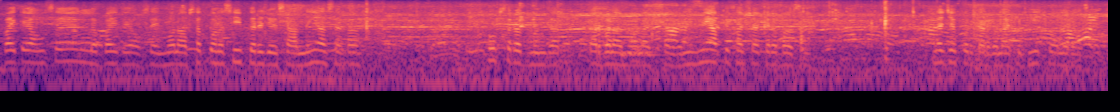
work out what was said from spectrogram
لبائک یا حسین لبائک یا حسین مولا آپ سب کو نصیب کرے جو اسال سال نہیں آ سکا خوبصورت منظر کربلا مولا کے ساتھ میں آپ کے ساتھ شاکر عباسی نجف اور کربلا کے بیچ والے راستے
